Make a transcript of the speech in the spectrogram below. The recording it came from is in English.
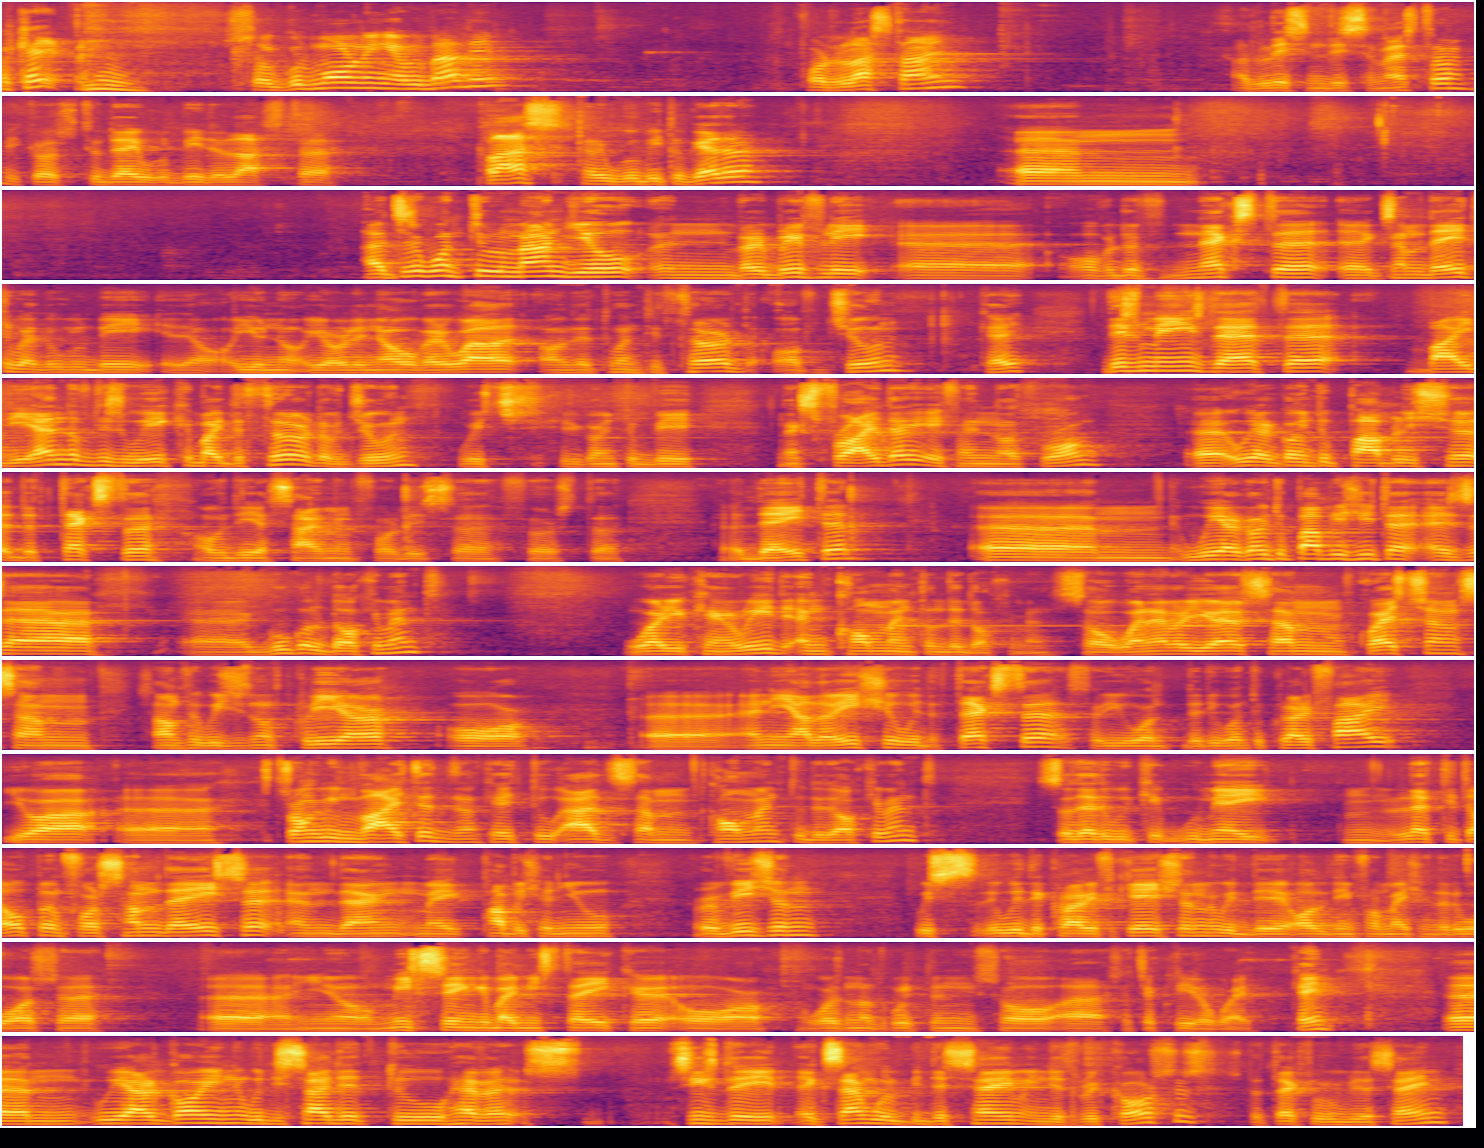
Okay, so good morning everybody for the last time, at least in this semester, because today will be the last uh, class that we will be together. Um, I just want to remind you um, very briefly uh, of the next uh, exam date, where will be, you know, you already know very well, on the 23rd of June. Okay, this means that uh, by the end of this week, by the 3rd of June, which is going to be next Friday, if I'm not wrong, uh, we are going to publish uh, the text uh, of the assignment for this uh, first uh, date. Um, we are going to publish it as a, a, Google document where you can read and comment on the document. So whenever you have some questions, some something which is not clear, or uh, any other issue with the text so you want, that you want to clarify, you are uh, strongly invited okay, to add some comment to the document so that we, can, we may mm, let it open for some days and then make publish a new revision with, with the clarification, with the, all the information that was uh, uh, you know, missing by mistake uh, or was not written in so, uh, such a clear way. Okay, um, we are going. We decided to have a since the exam will be the same in the three courses, the text will be the same.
